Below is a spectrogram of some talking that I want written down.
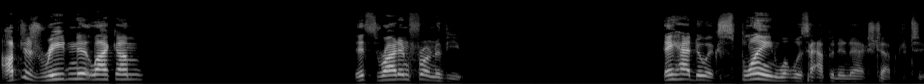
I'm just reading it like I'm it's right in front of you. They had to explain what was happening in Acts chapter 2.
